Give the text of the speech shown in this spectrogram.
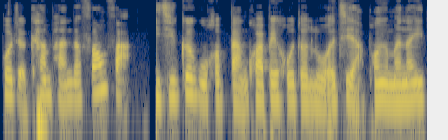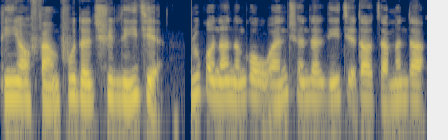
或者看盘的方法。以及个股和板块背后的逻辑啊，朋友们呢一定要反复的去理解。如果呢能够完全的理解到咱们的。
